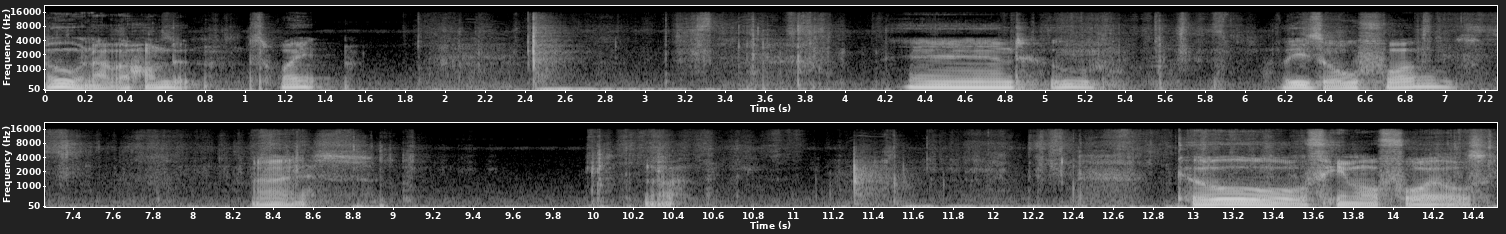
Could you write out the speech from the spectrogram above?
Oh, another Honden. Sweet. And, ooh, these all foils? Nice. Oh. Cool, a few more foils.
